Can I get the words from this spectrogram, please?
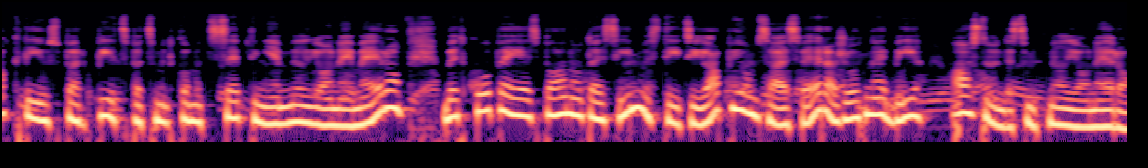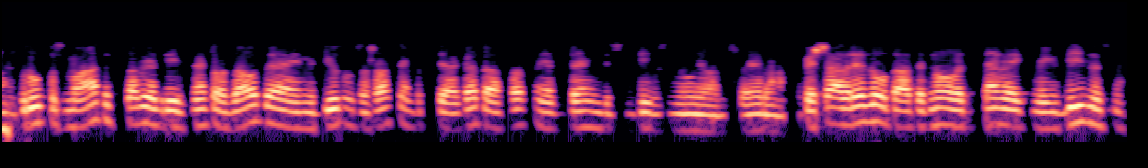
aktīvus par 15,7 miljoniem eiro, bet kopējais plānotais investīciju apjoms ASV ražotnē bija 80 miljoni eiro. Grupas mātes sabiedrības neto zaudējumi 2018. gadā sasniedz 92 miljonus eiro. Pie šāda rezultāta ir novedis neveiksmīgs biznesa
